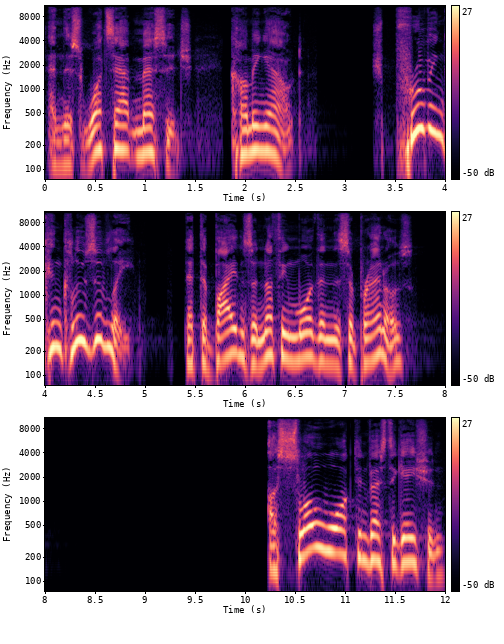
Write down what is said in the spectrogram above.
and this WhatsApp message coming out, proving conclusively that the Bidens are nothing more than the Sopranos, a slow walked investigation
